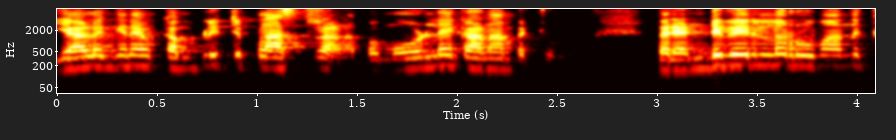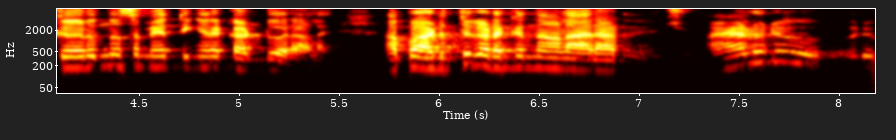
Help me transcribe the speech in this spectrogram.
ഇയാൾ ഇങ്ങനെ കംപ്ലീറ്റ് പ്ലാസ്റ്റർ ആണ്. അപ്പൊ മുകളിലേ കാണാൻ പറ്റുള്ളൂ. അപ്പൊ രണ്ടുപേരുള്ള റൂമാന്ന് കയറുന്ന സമയത്ത് ഇങ്ങനെ കണ്ടു ഒരാളെ. അപ്പൊ അടുത്ത് കിടക്കുന്ന ആൾ ആരാണെന്ന് ചോദിച്ചു. അയാളൊരു ഒരു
